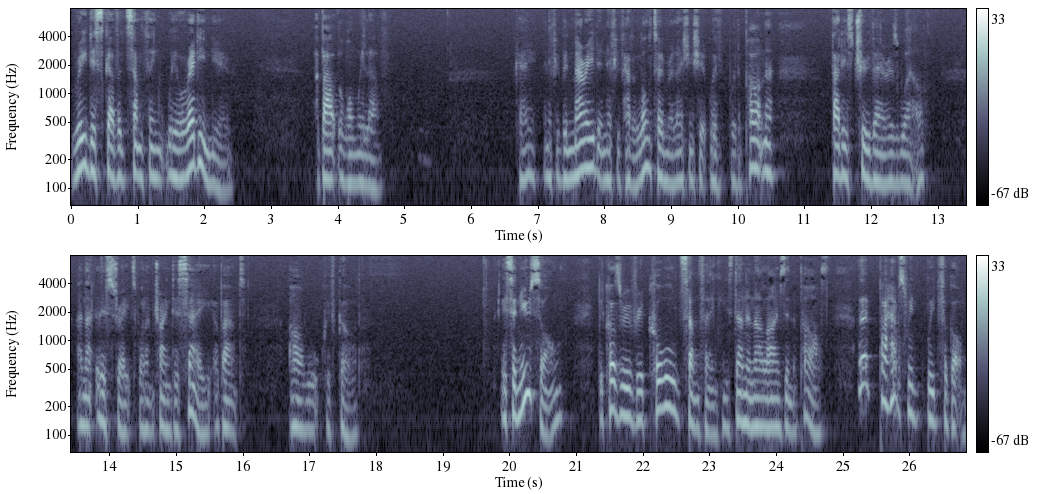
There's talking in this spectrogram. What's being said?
rediscovered something we already knew about the one we love. Okay? And if you've been married and if you've had a long term relationship with, with a partner, that is true there as well. And that illustrates what I'm trying to say about our walk with God. It's a new song because we've recalled something He's done in our lives in the past that perhaps we'd, we'd forgotten.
